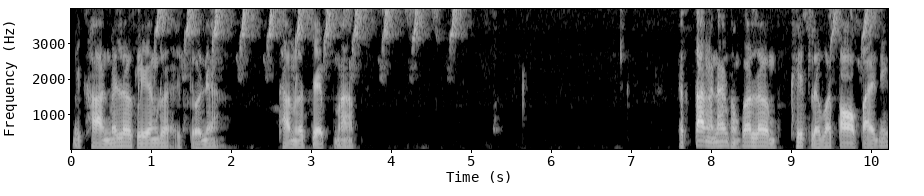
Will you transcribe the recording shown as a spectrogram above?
ไม่คานไม่เลิกเลี้ยงด้วยไอ้ตัวเนี้ยทำแล้วเจ็บมาก แล้วตั้งอันนั้นผมก็เริ่มคิดเลยว่าต่อไปนี้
